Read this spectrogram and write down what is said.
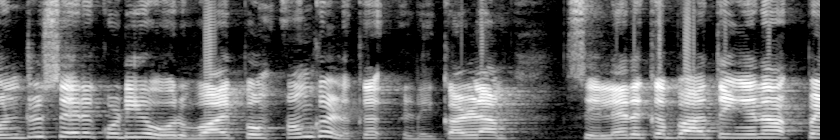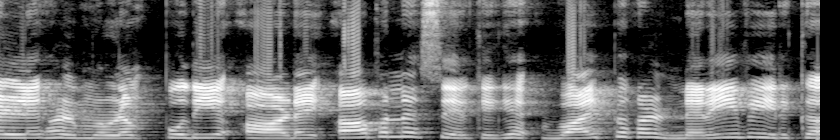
ஒன்று சேரக்கூடிய ஒரு வாய்ப்பும் உங்களுக்கு கிடைக்கலாம். சிலருக்கு பார்த்தீங்கன்னா பிள்ளைகள் மூலம் புதிய ஆடை ஆபரண சேர்க்கைக்கு வாய்ப்புகள் நிறையவே இருக்கு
